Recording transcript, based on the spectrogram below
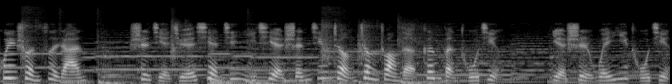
归顺自然，是解决现今一切神经症症状的根本途径，也是唯一途径。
